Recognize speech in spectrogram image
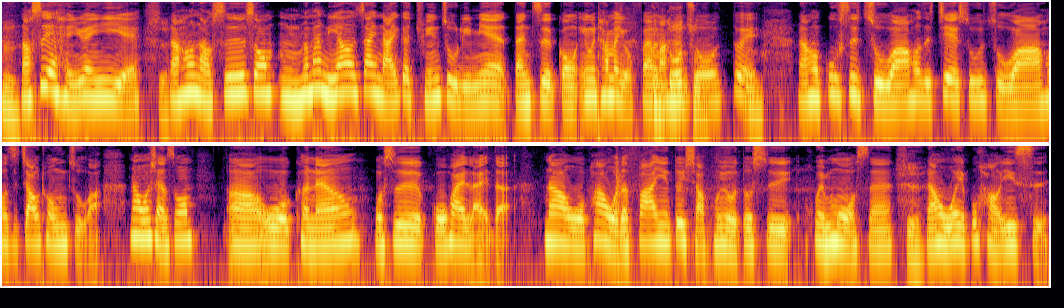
嗯，老师也很愿意耶。是。然后老师说，嗯，妈妈你要在哪一个群组里面当志工？因为他们有分嘛，很多组对。然后故事组啊，或者借书组啊，或者交通组啊。那我想说，啊，我可能我是国外来的，那我怕我的发音对小朋友都是会陌生。是。然后我也不好意思，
